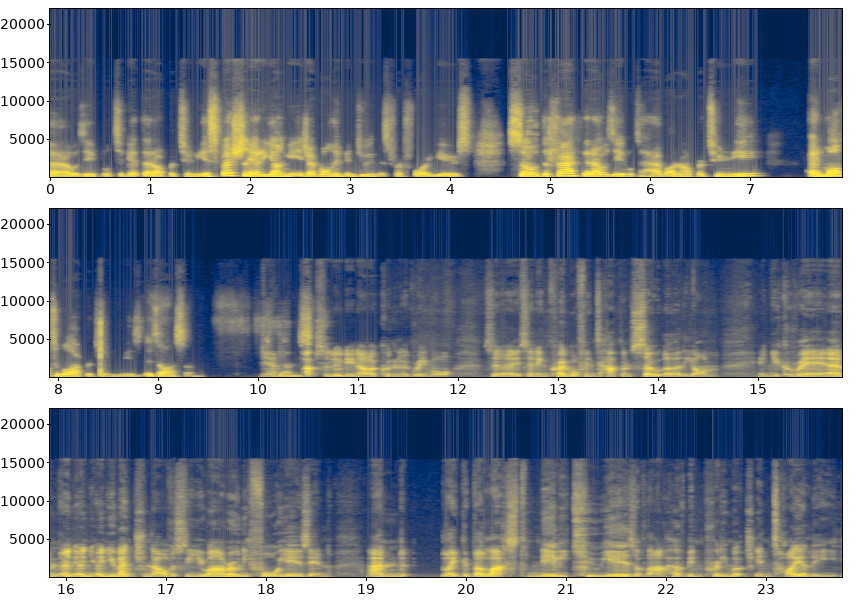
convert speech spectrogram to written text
that I was able to get that opportunity, especially at a young age. I've only been doing this for 4 years. So the fact that I was able to have an opportunity and multiple opportunities is awesome. Yeah, absolutely. No, I couldn't agree more. It's, a, it's an incredible thing to happen so early on in your career. Um, and, and and you mentioned that obviously you are only four years in, and like the last nearly two years of that have been pretty much entirely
